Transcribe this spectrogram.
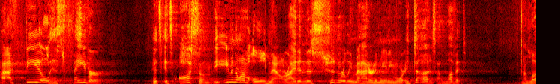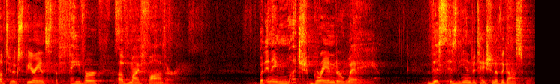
I feel his favor. It's, it's awesome. Even though I'm old now, right? And this shouldn't really matter to me anymore. It does. I love it. I love to experience the favor of my Father but in a much grander way. This is the invitation of the gospel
